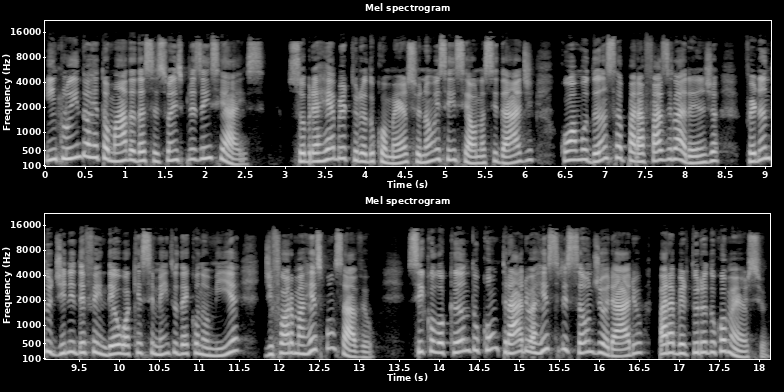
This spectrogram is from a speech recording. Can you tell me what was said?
incluindo a retomada das sessões presenciais. Sobre a reabertura do comércio não essencial na cidade, com a mudança para a fase laranja, Fernando Dini defendeu o aquecimento da economia de forma responsável, se colocando contrário à restrição de horário para a abertura do comércio.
